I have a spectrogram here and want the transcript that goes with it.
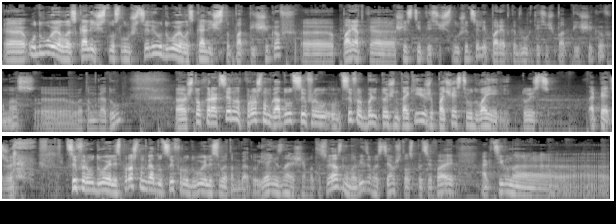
Удвоилось количество слушателей, удвоилось количество подписчиков. Порядка 6 тысяч слушателей, порядка 2 тысяч подписчиков у нас в этом году. Что характерно, в прошлом году цифры, цифры были точно такие же по части удвоений. То есть опять же, цифры удвоились в прошлом году, цифры удвоились в этом году. Я не знаю, с чем это связано, но, видимо, с тем, что Spotify активно, э,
